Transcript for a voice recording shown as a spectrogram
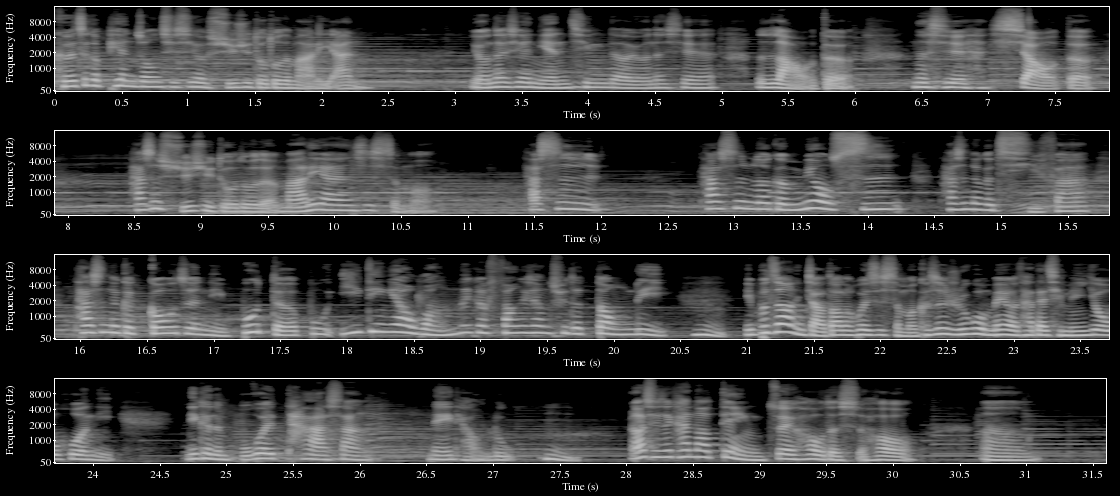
可是这个片中其实有许许多多的玛丽安，有那些年轻的，有那些老的，那些小的，它是许许多多的。玛丽安是什么？它是它是那个缪斯。它是那个启发，它是那个勾着你不得不一定要往那个方向去的动力。嗯，你不知道你找到的会是什么，可是如果没有它在前面诱惑你，你可能不会踏上那一条路。嗯，然后其实看到电影最后的时候，嗯，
